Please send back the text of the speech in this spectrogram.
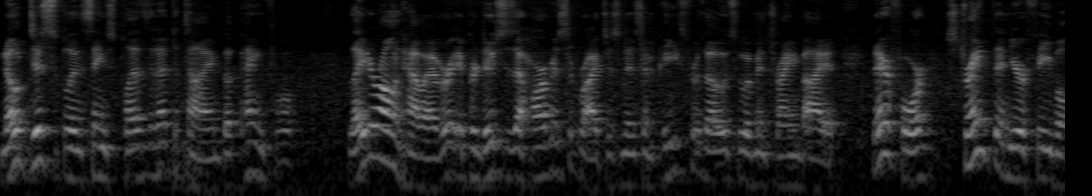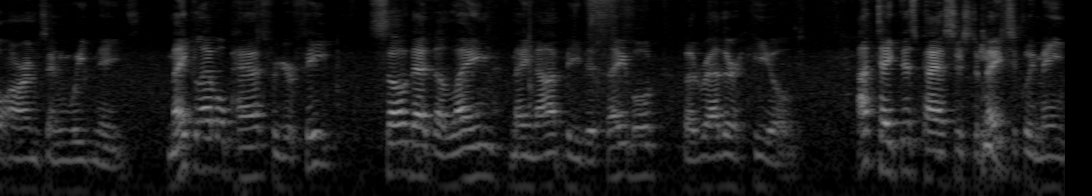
No discipline seems pleasant at the time, but painful. Later on, however, it produces a harvest of righteousness and peace for those who have been trained by it. Therefore, strengthen your feeble arms and weak knees. Make level paths for your feet, so that the lame may not be disabled, but rather healed. I take this passage to basically mean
